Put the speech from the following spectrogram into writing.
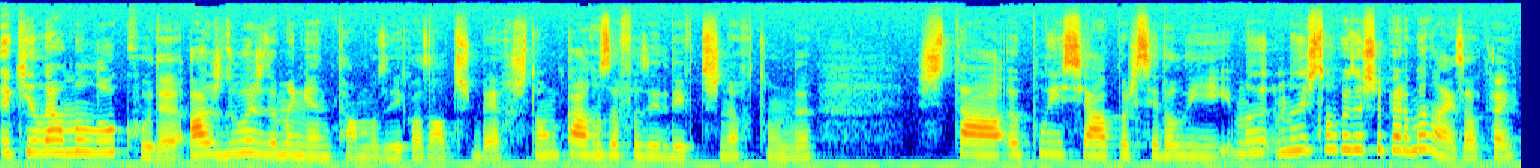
aquilo é uma loucura. Às duas da manhã está a música aos altos berros, estão carros a fazer drifts na rotunda está a polícia a aparecer ali. Mas, mas isto são coisas super banais, ok?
